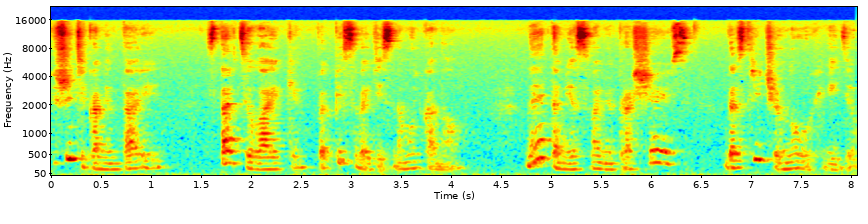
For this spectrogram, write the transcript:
Пишите комментарии, ставьте лайки, подписывайтесь на мой канал. На этом я с вами прощаюсь. До встречи в новых видео.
